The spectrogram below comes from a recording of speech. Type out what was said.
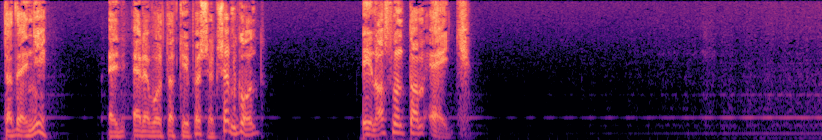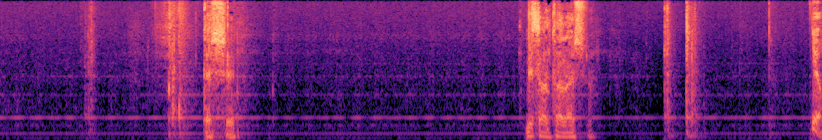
Tehát ennyi? Egy, erre voltak képesek? Semmi gond. Én azt mondtam, egy. Tessék. Viszont hallásra. Jó.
